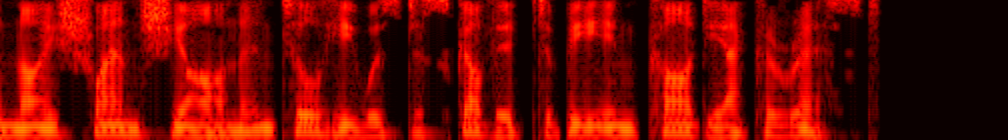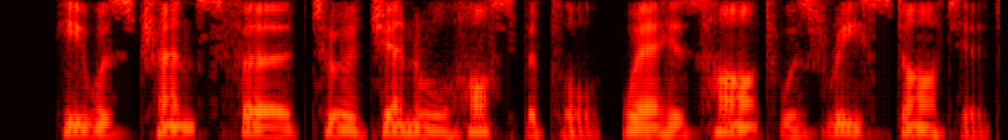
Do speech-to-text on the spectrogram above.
Nai Xuanxian until he was discovered to be in cardiac arrest. He was transferred to a general hospital, where his heart was restarted.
